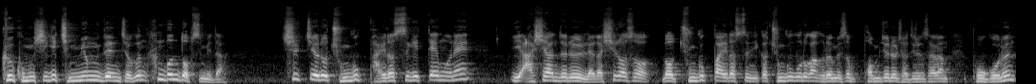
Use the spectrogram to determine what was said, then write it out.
그 공식이 증명된 적은 한 번도 없습니다. 실제로 중국 바이러스기 때문에 이 아시안들을 내가 싫어서 너 중국 바이러스니까 중국으로 가 그러면서 범죄를 저지른 사람 보고는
